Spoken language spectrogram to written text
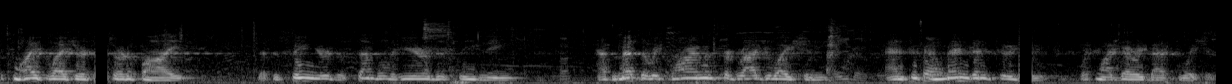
It's my pleasure to certify that the seniors assembled here this evening have met the requirements for graduation and to commend them to you with my very best wishes.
